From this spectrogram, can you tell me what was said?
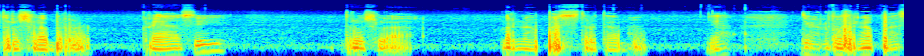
Teruslah berkreasi. Teruslah bernapas terutama. Ya jangan lupa bernapas.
